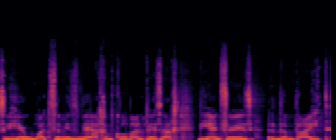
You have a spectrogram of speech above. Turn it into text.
So here, what's the Mizbech in Korban Pesach? The answer is the bite.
